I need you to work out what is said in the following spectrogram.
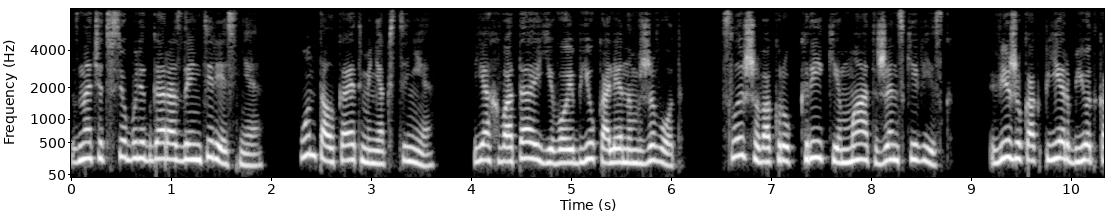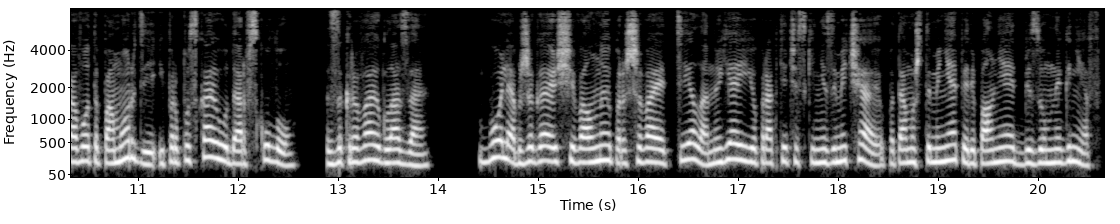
Значит, все будет гораздо интереснее. Он толкает меня к стене. Я хватаю его и бью коленом в живот. Слышу вокруг крики, мат, женский виск. Вижу, как Пьер бьет кого-то по морде и пропускаю удар в скулу. Закрываю глаза. Боль, обжигающей волной, прошивает тело, но я ее практически не замечаю, потому что меня переполняет безумный гнев.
